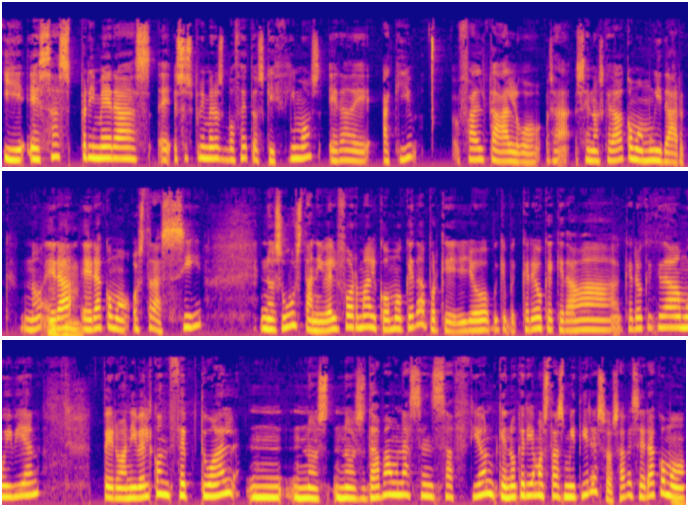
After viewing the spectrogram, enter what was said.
Y esas primeras, eh, esos primeros bocetos que hicimos era de aquí falta algo, o sea, se nos quedaba como muy dark, ¿no? Era, era como, ostras, sí, nos gusta a nivel formal cómo queda, porque yo creo que quedaba, creo que quedaba muy bien, pero a nivel conceptual nos, nos, daba una sensación que no queríamos transmitir eso, ¿sabes? Era como,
